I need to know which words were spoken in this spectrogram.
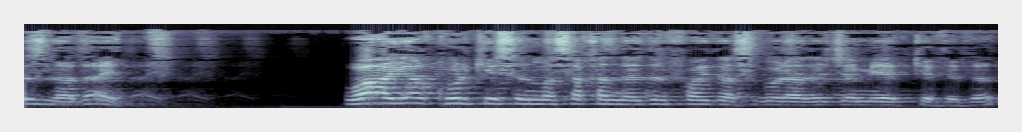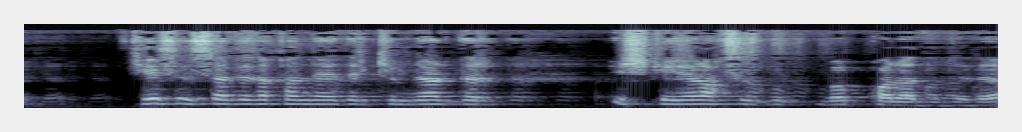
izladi aytdi. Va agar qo'l kesilmasa qandaydir foydasi bo'ladi jamiyatga dedi. Kesilsa dedi qandaydir kimlardir ishga yaroqsiz bo'lib qoladi dedi.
